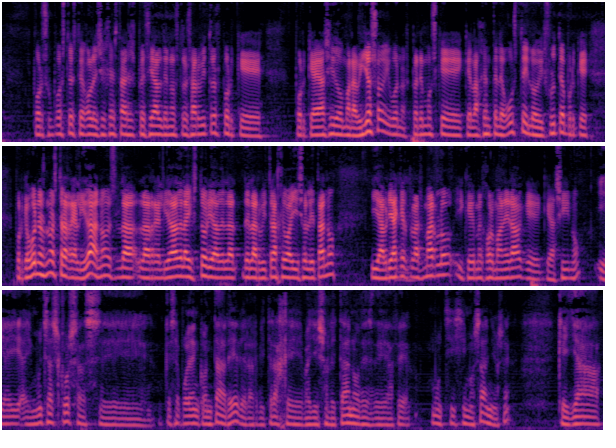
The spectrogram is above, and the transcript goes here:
por supuesto este goles y gestas especial de nuestros árbitros porque porque ha sido maravilloso y bueno, esperemos que, la gente le guste y lo disfrute porque porque bueno, es nuestra realidad, ¿no? Es la, realidad de la historia del arbitraje vallisoletano y habría que plasmarlo y qué mejor manera que, que así, ¿no? Y hay, hay muchas cosas eh, que se pueden contar ¿eh? del arbitraje vallisoletano desde hace muchísimos años, ¿eh? que ya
